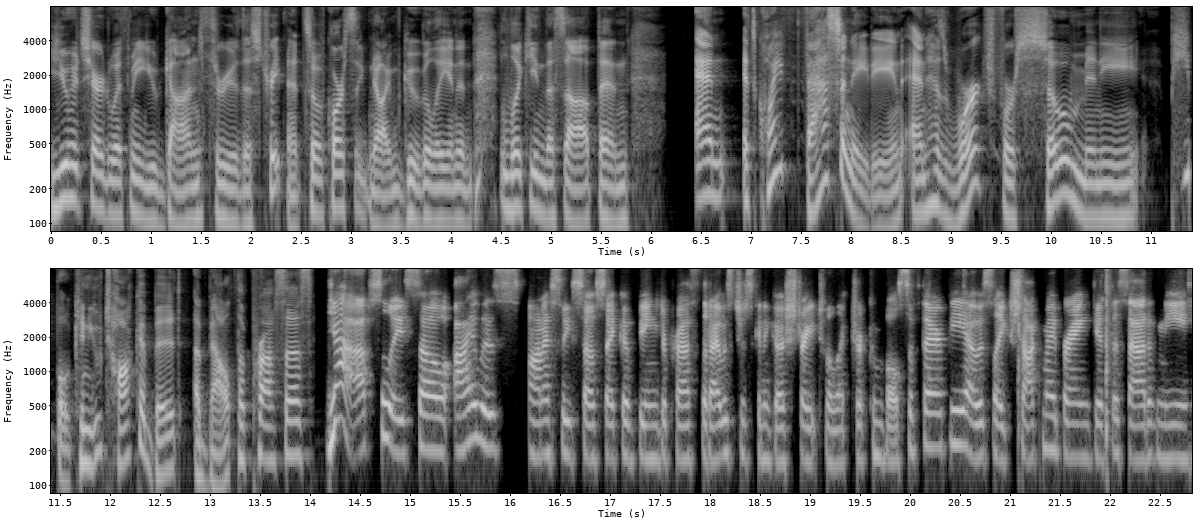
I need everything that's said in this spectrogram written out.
you had shared with me you'd gone through this treatment. So, of course, you know, I'm Googling and looking this up and and it's quite fascinating and has worked for so many people. Can you talk a bit about the process? Yeah, absolutely. So I was honestly so sick of being depressed that I was just going to go straight to electroconvulsive therapy. I was like, shock my brain, get this out of me.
